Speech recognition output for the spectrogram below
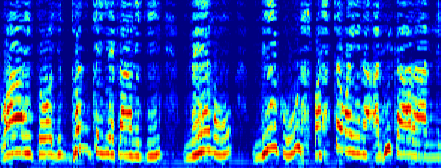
వారితో యుద్ధం చెయ్యటానికి మేము మీకు స్పష్టమైన అధికారాన్ని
